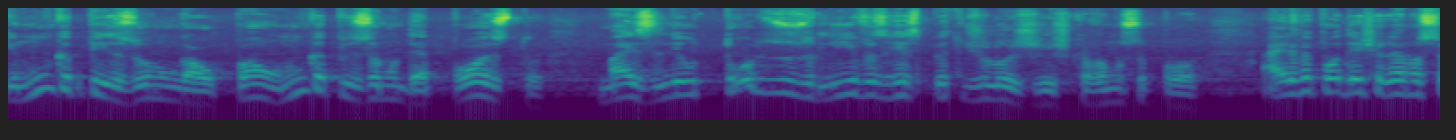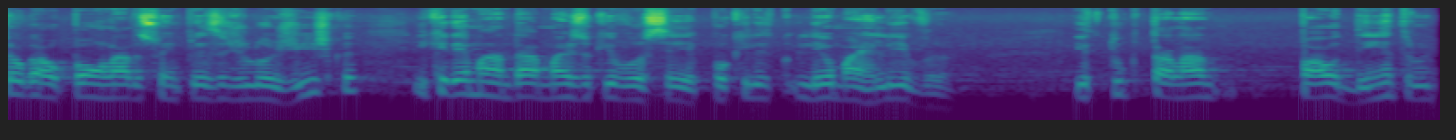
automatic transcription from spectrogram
que nunca pisou num galpão, nunca pisou num depósito, mas leu todos os livros a respeito de logística, vamos supor. Aí ele vai poder chegar no seu galpão lá da sua empresa de logística e querer mandar mais do que você, porque ele leu mais livro. E tu que está lá pau dentro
